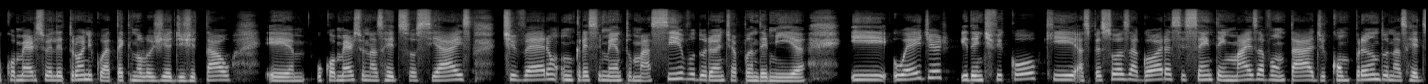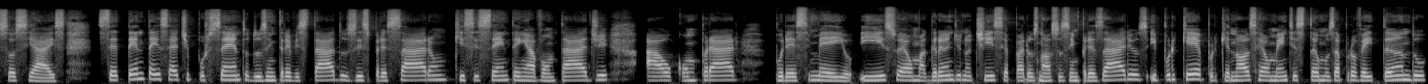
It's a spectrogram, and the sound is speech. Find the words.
o comércio eletrônico, a tecnologia digital, eh, o comércio nas redes sociais tiveram um crescimento massivo durante a pandemia. E o Ager identificou que as pessoas agora se sentem mais à vontade comprando nas redes sociais. 77% dos entrevistados expressaram que se sentem à vontade ao comprar por esse meio. E isso é uma grande notícia para os nossos empresários. E por quê? Porque nós realmente estamos aproveitando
